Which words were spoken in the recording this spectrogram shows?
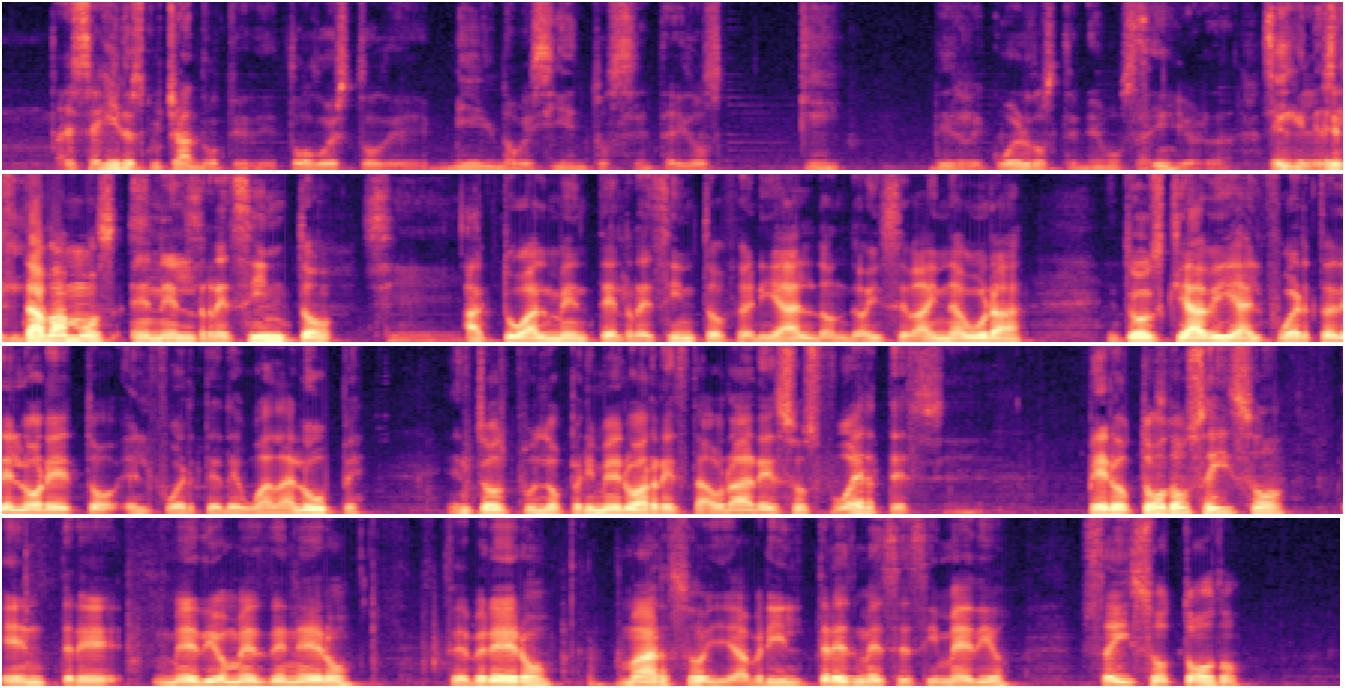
seguir escuchándote de todo esto de 1962, ¿qué de recuerdos tenemos ahí, ¿verdad? Estábamos en el recinto, actualmente el recinto ferial, donde hoy se va a inaugurar. Entonces, ¿qué había? El fuerte de Loreto, el fuerte de Guadalupe. Entonces, pues lo primero a restaurar esos fuertes. Pero todo se hizo entre medio mes de enero, febrero, marzo y abril, tres meses y medio, se hizo todo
